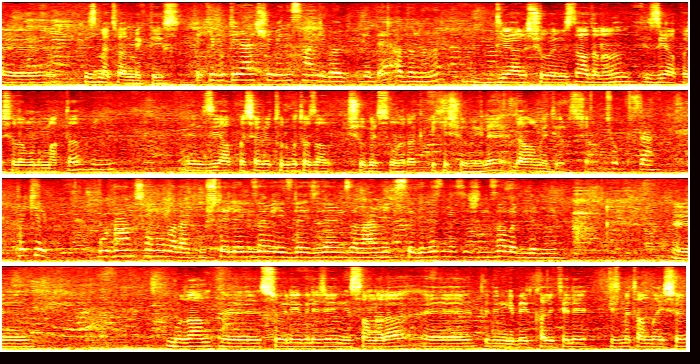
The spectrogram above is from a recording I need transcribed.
e, hizmet vermekteyiz. Peki bu diğer şubeniz hangi bölgede Adana'nın? Diğer şubemiz de Adana'nın Ziyapaşa'da bulunmakta. E, Ziyapaşa ve Turgut Özal şubesi olarak iki şubeyle devam ediyoruz şu an. Çok güzel. Peki buradan son olarak müşterilerinize ve izleyicilerinize vermek istediğiniz mesajınızı alabilir miyim? Ee, buradan e, söyleyebileceğim insanlara e, dediğim gibi kaliteli hizmet anlayışı,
